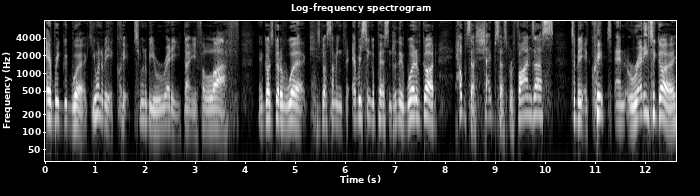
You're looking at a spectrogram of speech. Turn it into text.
every good work. You want to be equipped. You want to be ready, don't you, for life. You know, God's got to work. He's got something for every single person to do. The Word of God helps us, shapes us, refines us to be equipped and ready to go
